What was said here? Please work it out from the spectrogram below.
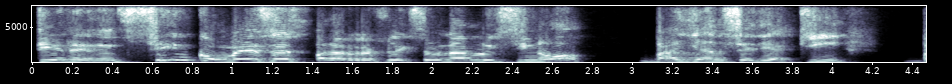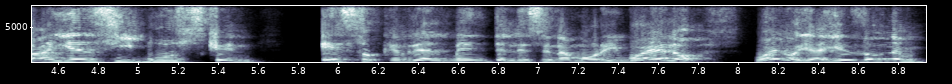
tienen cinco meses para reflexionarlo y si no, váyanse de aquí, váyanse y busquen eso que realmente les enamora. Y bueno, bueno, y ahí es donde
